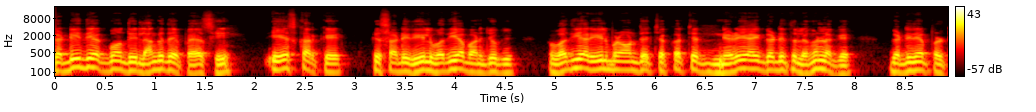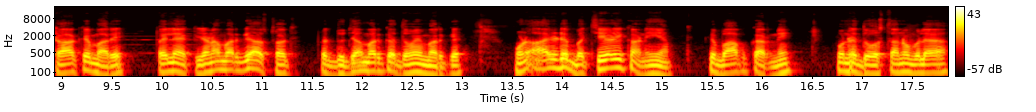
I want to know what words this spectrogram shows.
ਗੱਡੀ ਦੇ ਅੱਗੋਂ ਦੀ ਲੰਘਦੇ ਪਏ ਸੀ। ਇਸ ਕਰਕੇ ਕਿ ਸਾਡੀ ਰੀਲ ਵਧੀਆ ਬਣ ਜੂਗੀ। ਵਧੀਆ ਰੀਲ ਬਣਾਉਣ ਦੇ ਚੱਕਰ 'ਚ ਨੇੜੇ ਆਈ ਗੱਡੀ ਤੋਂ ਲੰਘਣ ਲੱਗੇ। ਗੱਡੀ ਨੇ ਪਲਟਾ ਕੇ ਮਾਰੇ। ਪਹਿਲਾਂ ਇੱਕ ਜਣਾ ਮਰ ਗਿਆ ਹਸਪਤਾਲ 'ਚ ਫਿਰ ਦੂਜਾ ਮਰ ਗਿਆ, ਦੋਵੇਂ ਮਰ ਗਏ। ਹੁਣ ਆ ਜਿਹੜੇ ਬੱਚੇ ਵਾਲੀ ਕਹਾਣੀ ਆ ਕਿ ਬਾਪ ਘਰ ਨਹੀਂ ਉਹਨੇ ਦੋਸਤਾਂ ਨੂੰ ਬੁਲਾਇਆ,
